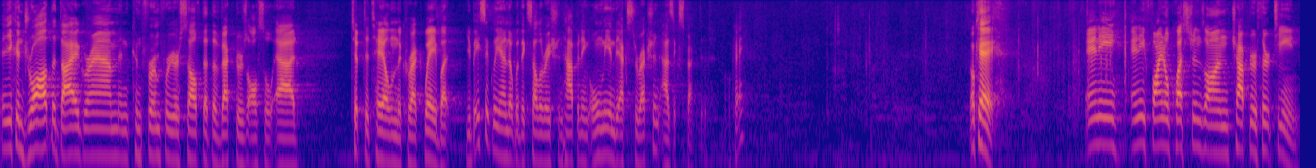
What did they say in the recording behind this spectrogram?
and you can draw out the diagram and confirm for yourself that the vectors also add tip to tail in the correct way, but you basically end up with acceleration happening only in the x direction as expected. Okay? Okay. Any, any final questions on chapter 13?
